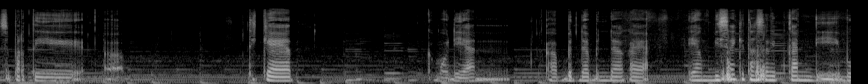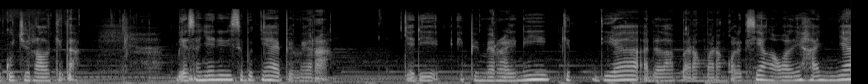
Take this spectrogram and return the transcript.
Seperti uh, tiket, kemudian benda-benda uh, kayak yang bisa kita selipkan di buku jurnal kita. Biasanya ini disebutnya epimera. Jadi epimera ini dia adalah barang-barang koleksi yang awalnya hanya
